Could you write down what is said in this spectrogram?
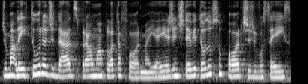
de uma leitura de dados para uma plataforma. E aí a gente teve todo o suporte de vocês,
